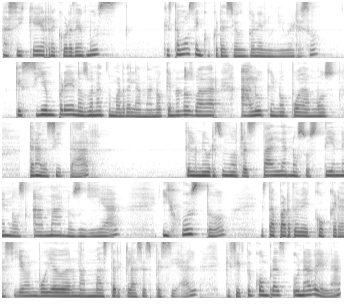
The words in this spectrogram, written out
Así que recordemos que estamos en co-creación con el universo, que siempre nos van a tomar de la mano, que no nos va a dar algo que no podamos transitar, que el universo nos respalda, nos sostiene, nos ama, nos guía. Y justo esta parte de co-creación voy a dar una masterclass especial, que si tú compras una vela,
